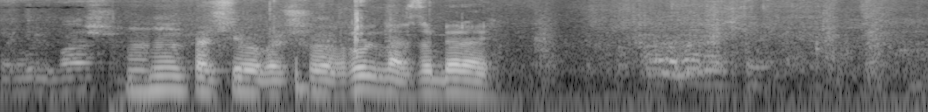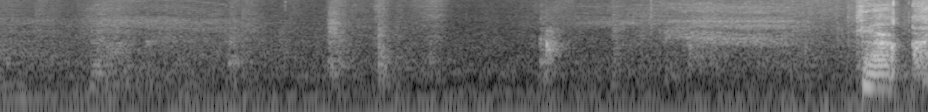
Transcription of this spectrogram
руль ваш. Мгм, спасибо большое. Руль наш забирай. Так.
